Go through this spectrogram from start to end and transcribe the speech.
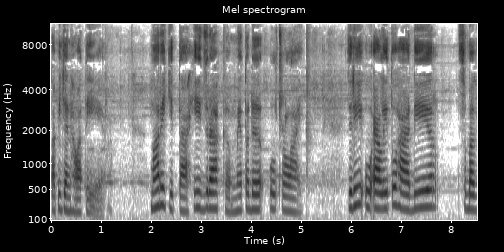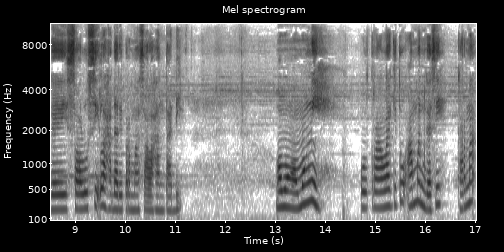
Tapi jangan khawatir. Mari kita hijrah ke metode ultralight. Jadi UL itu hadir sebagai solusi lah dari permasalahan tadi. Ngomong-ngomong nih, ultralight itu aman gak sih? Karena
